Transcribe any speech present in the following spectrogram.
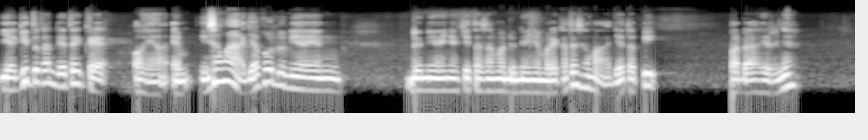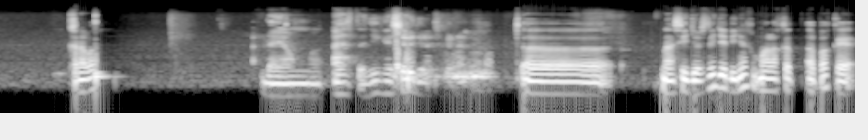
ya gitu kan dia teh kayak oh ya em, ini sama aja kok dunia yang dunianya kita sama dunianya mereka teh sama aja tapi pada akhirnya kenapa? ada yang ah tadi nggak sih dijelaskan eh nah si Jos ini jadinya malah ke, apa kayak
